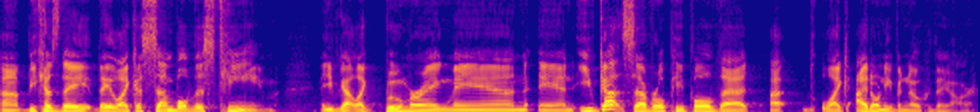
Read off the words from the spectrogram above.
uh, because they they like assemble this team and you've got like boomerang man and you've got several people that uh, like i don't even know who they are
